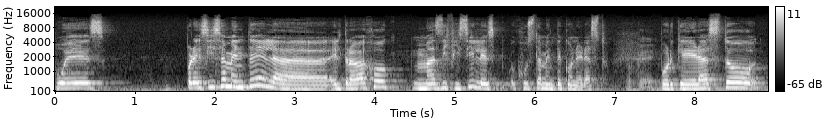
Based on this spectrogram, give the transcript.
Pues precisamente la- el trabajo más difícil es justamente con Erasto, porque Erasto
